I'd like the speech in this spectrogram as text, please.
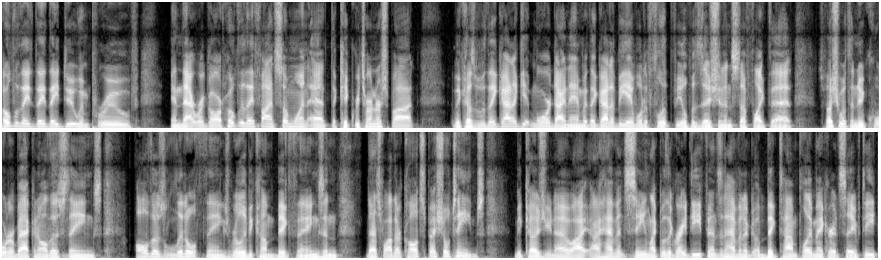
hopefully they, they, they do improve in that regard. Hopefully they find someone at the kick returner spot because they got to get more dynamic. They got to be able to flip field position and stuff like that, especially with the new quarterback and all those things. All those little things really become big things, and that's why they're called special teams. Because you know, I, I haven't seen like with a great defense and having a, a big time playmaker at safety.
